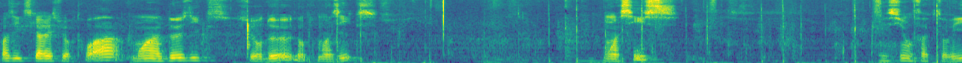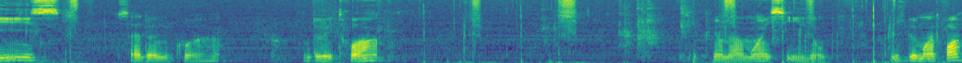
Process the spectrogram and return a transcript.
3x carré sur 3, moins 2x sur 2, donc moins x, moins 6. Ici on factorise, ça donne quoi? 2 et 3. Et puis on a un moins ici, donc plus 2 moins 3.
